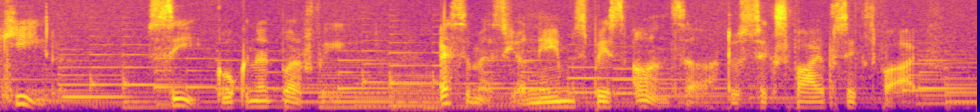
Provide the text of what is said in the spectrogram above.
Kheer, C. Coconut Burfi? SMS your name space answer to 6565.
